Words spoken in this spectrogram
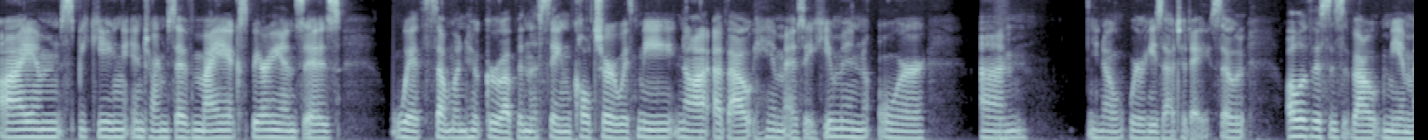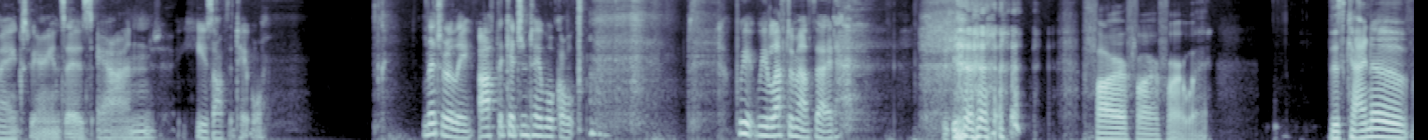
I am speaking in terms of my experiences with someone who grew up in the same culture with me, not about him as a human or, um, you know, where he's at today. So all of this is about me and my experiences, and he's off the table. Literally off the kitchen table cult. we we left him outside. far, far, far away. This kind of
